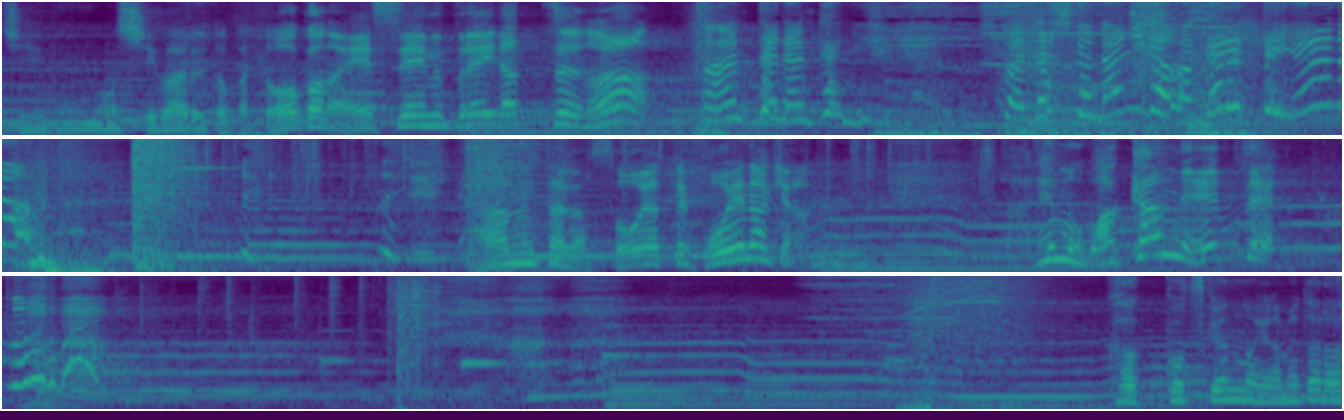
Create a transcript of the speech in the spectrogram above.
自分を縛るとかどこの SM プレイだっつうの。あんたなんかに私の何がわかるっていうの。あんたがそうやって吠えなきゃ誰もわかんねえってかっこつけんのやめたら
